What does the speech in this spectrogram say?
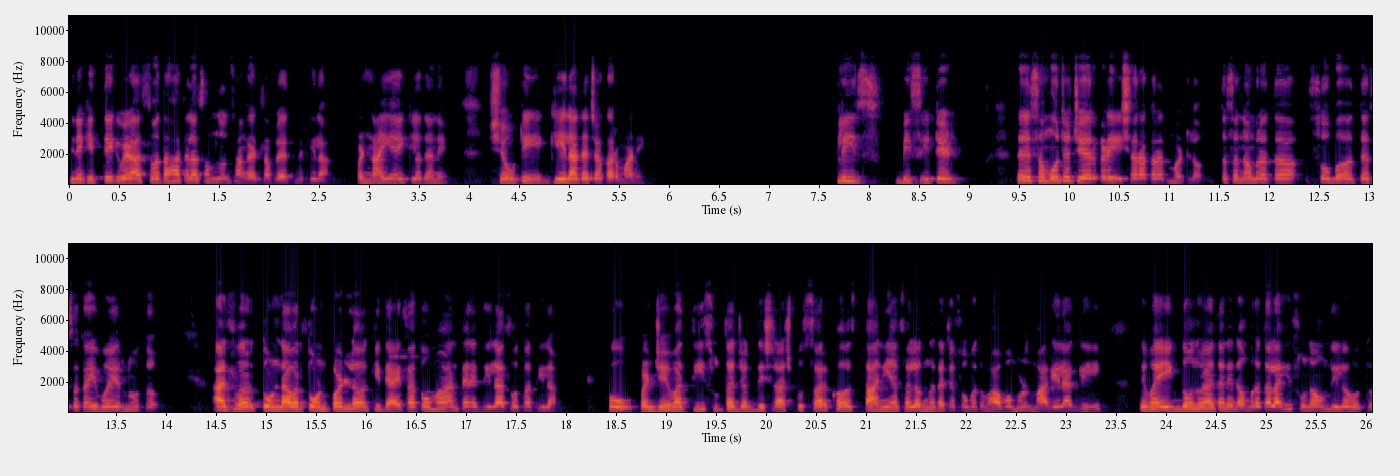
तिने कित्येक वेळा स्वतः त्याला समजून सांगायचा प्रयत्न केला पण नाही ऐकलं त्याने. शेवटी गेला त्याच्या कर्माने. प्लीज बी सीटेड. त्याने समोरच्या चेअरकडे इशारा करत म्हटलं. तसं नम्रता सोबत त्याचं काही वैर नव्हतं. आजवर तोंडावर तोंड पडलं की द्यायचा तो मान त्याने दिलाच होता तिला. हो पण जेव्हा ती सुद्धा जगदीश राजपूत सारखं तानियाचं लग्न त्याच्यासोबत व्हावं म्हणून मागे लागली तेव्हा एक दोन वेळा त्याने नम्रतालाही सुनावून दिलं होतं.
